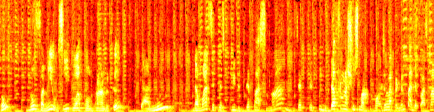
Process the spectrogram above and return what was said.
Donc, nos familles aussi doivent comprendre que c'est à nous d'avoir cet esprit de dépassement, cet esprit d'affranchissement. Bon, je ne l'appelle même pas dépassement,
